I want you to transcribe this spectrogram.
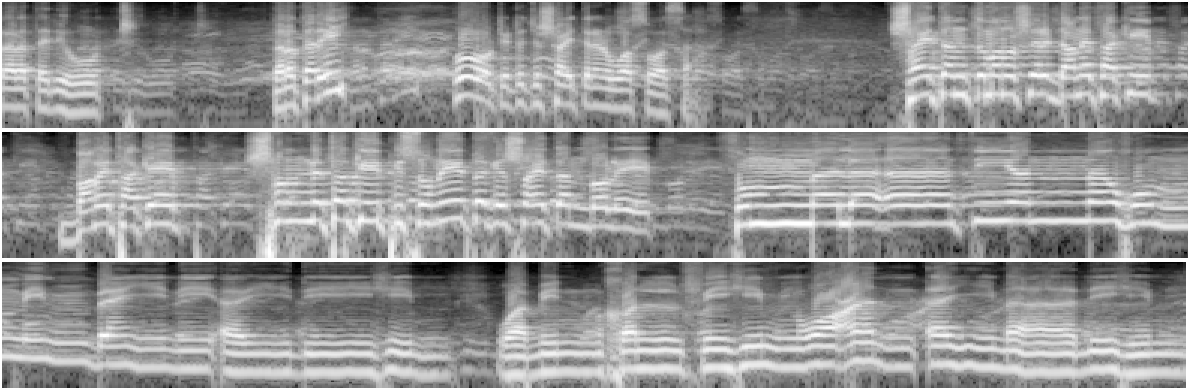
তাড়াতাড়ি ওঠ তাড়াতাড়ি ওঠ এটা হচ্ছে শয়তানের ওয়াসওয়াসা। শয়তান তো মানুষের ডানে থাকে, বামে থাকে, সামনে থাকে, পিছনে থাকে, শয়তান বলে। ثم لآتينهم من بين أيديهم ومن خلفهم وعن أيمانهم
